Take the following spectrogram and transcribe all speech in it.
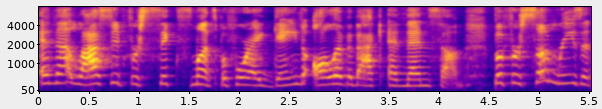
And that lasted for six months before I gained all of it back and then some. But for some reason,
